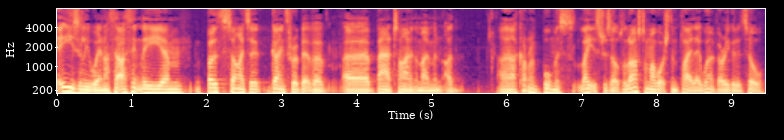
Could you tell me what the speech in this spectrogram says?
easily win. I, th- I think the um, both sides are going through a bit of a uh, bad time at the moment. I, uh, I can't remember Bournemouth's latest results. The last time I watched them play, they weren't very good at all.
